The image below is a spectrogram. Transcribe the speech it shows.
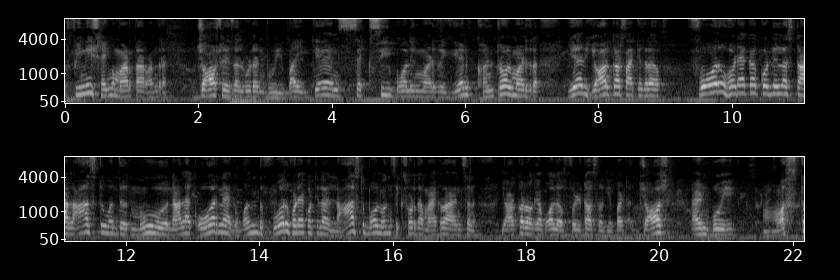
ಫಿನಿಶ್ ಹೆಂಗೆ ಮಾಡ್ತಾರ ಅಂದ್ರೆ ಜಾಶ್ ಹೇಸಲ್ವುಡ್ ಅಂಡ್ ಬೂಯಿ ಬೈ, ಏನು ಸೆಕ್ಸಿ ಬೌಲಿಂಗ್ ಮಾಡಿದ್ರು, ಏನು ಕಂಟ್ರೋಲ್ ಮಾಡಿದ್ರು, ಏನು ಯಾರ್ಕರ್ಸ್ ಹಾಕಿದ್ರೆ ಫೋರ್ ಹೊಡ್ಯಾಕ ಕೊಡಲಿಲ್ಲ ಸ್ಟಾ ಲಾಸ್ಟ್ ಒಂದು ಮೂ, ನಾಲ್ಕು ಓವರ್ನ್ಯಾಗ ಒಂದು ಫೋರ್ ಹೊಡ್ಯಾಕ ಕೊಟ್ಟಿಲ್ಲ. ಲಾಸ್ಟ್ ಬಾಲ್ ಒಂದು ಸಿಕ್ಸ್ ಹೊಡೆದ ಮ್ಯಾಕ್ರೋ ಆನ್ಸನ್ ಯಾರ್ಕರ್ ಹೋಗ್ಯ ಬಾಲ್ ಫುಲ್ ಟಾಸ್ ಹೋಗಿ. ಬಟ್ ಜಾಶ್ ಆ್ಯಂಡ್ ಬೂಯಿ ಮಸ್ತ್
